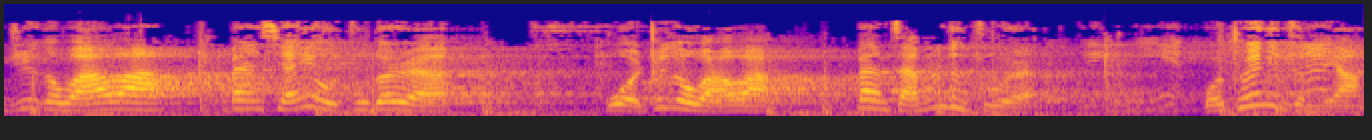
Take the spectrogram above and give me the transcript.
你这个娃娃扮贤有族的人，我这个娃娃扮咱们的族人。我追你怎么样？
